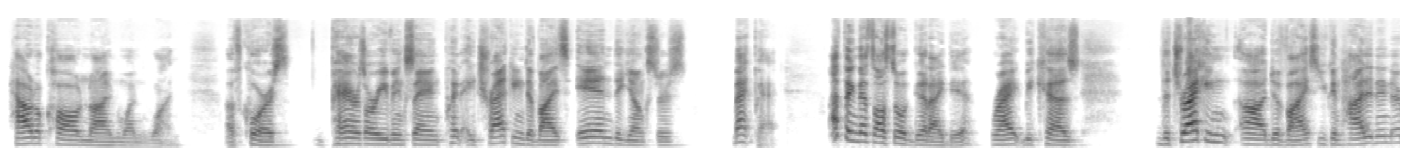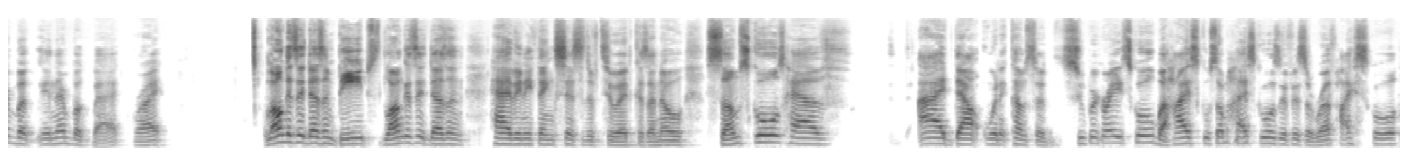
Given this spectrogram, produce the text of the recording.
how to call 911. Of course, parents are even saying put a tracking device in the youngster's backpack. I think that's also a good idea, right? Because the tracking uh, device, you can hide it in their book in their book bag, right? Long as it doesn't beep, long as it doesn't have anything sensitive to it, because I know some schools have. I doubt when it comes to super grade school, but high school, some high schools, if it's a rough high school,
